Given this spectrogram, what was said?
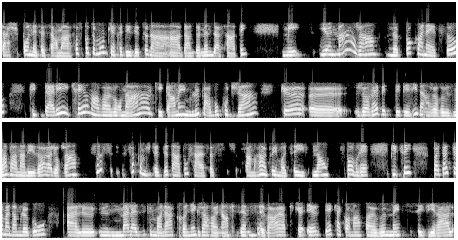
sachent pas nécessairement ça. C'est pas tout le monde qui a fait des études dans le domaine de la santé. Mais il y a une marge entre ne pas connaître ça, puis d'aller écrire dans un journal qui est quand même lu par beaucoup de gens que euh, j'aurais dépéri dangereusement pendant des heures à l'urgence. Ça, ça, comme je te disais tantôt, ça, ça, me rend un peu émotive. Non, c'est pas vrai. Puis tu sais, peut-être que Mme Legault a une maladie pulmonaire chronique, genre un emphysème sévère, puis qu'elle, dès qu'elle commence un rhume, même si c'est viral,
